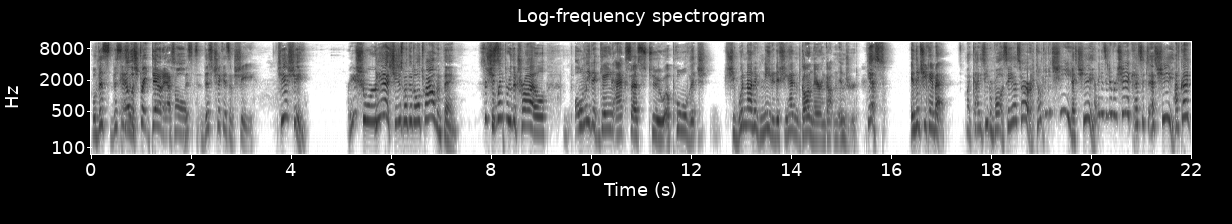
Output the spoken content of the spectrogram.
Well, this this Hell is straight down, asshole. this this chick isn't she. she is she. Are you sure? Yeah, she just went through the whole trial and thing. So she She's- went through the trial only to gain access to a pool that sh- she would not have needed if she hadn't gone there and gotten injured. Yes. And then she came back. My God, he's even involved. See, that's her. I don't think it's she. That's she. I think it's a different chick. That's that's she. I've got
